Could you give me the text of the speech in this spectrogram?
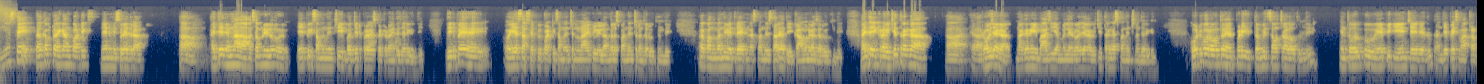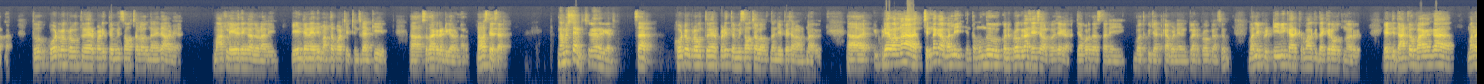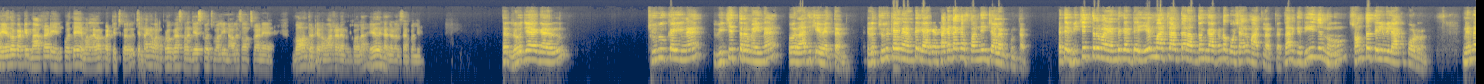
నమస్తే welcome to icon politics. నేను మీ సురేంద్ర. అయితే నిన్న అసెంబ్లీలో ఏపీకి సంబంధించి బడ్జెట్ ప్రవేశపెట్టడం అయితే జరిగింది. దీనిపై వైఎస్ఆర్సీపీ పార్టీకి సంబంధించిన నాయకులు వీళ్ళందరూ స్పందించడం జరుగుతుంది. కొంతమంది వ్యతిరేకంగా స్పందిస్తారు అది కామన్గా జరుగుతుంది. అయితే ఇక్కడ విచిత్రంగా ఆ, రోజా గారు నగరి మాజీ ఎమ్మెల్యే రోజా గారు విచిత్రంగా స్పందించడం జరిగింది. కోటి ప్రభుత్వం ఏర్పడి తొమ్మిది సంవత్సరాలు అవుతుంది. ఇంతవరకు ఏపీకి ఏం చేయలేదు అని చెప్పేసి మాట్లాడతారు కూటమి ప్రభుత్వం ఏర్పడి తొమ్మిది సంవత్సరాలు అవుతుంది అనేది ఆవిడ మాటలు ఏ విధంగా చూడాలి ఏంటి అనేది మనతో పాటు చర్చించడానికి ఆ, సుధాకర్ రెడ్డి గారు ఉన్నారు. నమస్తే సార్. నమస్తే అండి సురేంద్ర గారు. సార్ కూటమి ప్రభుత్వం ఏర్పడి తొమ్మిది సంవత్సరాలు అవుతుందని చెప్పేసి అని అంటున్నారు. ఆ ఇప్పుడేమన్నా చిన్నగా మళ్ళీ ఇంత ముందు కొన్ని ప్రోగ్రామ్స్ చేసేవాళ్ళు రోజా గారు జబర్దస్త్ అని బతుకు జట్ కాబట్టి ఇట్లాంటి ప్రోగ్రామ్స్. మళ్ళీ ఇప్పుడు టీవీ కార్యక్రమాలకి దగ్గర అవుతున్నారు ఏంటి దాంట్లో భాగంగా మనం ఏదో ఒకటి మాట్లాడి వెళ్ళిపోతే మనల్ని ఎవరు పట్టించుకోరు. చిన్నగా మన ప్రోగ్రామ్స్ మనం చేసుకోవచ్చు. మళ్ళీ నాలుగు సంవత్సరాలు అనే భావంతో ఏమైనా మాట్లాడారనుకోవాలా ఏ విధంగా చూడాలి సార్ మళ్ళీ? సార్ రోజా గారు చురుకైన విచిత్రమైన ఓ రాజకీయవేత్త ఇక్కడ చురుకైన అంటే టకటక స్పందించాలనుకుంటారు. అయితే విచిత్రం అని ఎందుకంటే ఏం మాట్లాడతారు అర్థం కాకుండా ఒక్కోసారి మాట్లాడతారు. దానికి రీజన్ సొంత తెలివి లేకపోవడం. నిన్న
